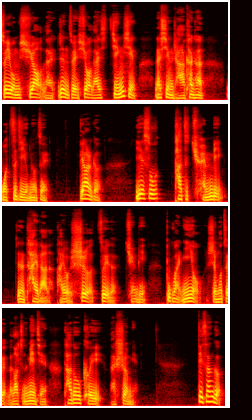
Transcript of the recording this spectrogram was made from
所以我们需要来认罪，需要来警醒，来醒察，看看我自己有没有罪。第二个，耶稣他的权柄真的太大了，他有赦罪的权柄，不管你有什么罪，来到神的面前，他都可以来赦免。第三个，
